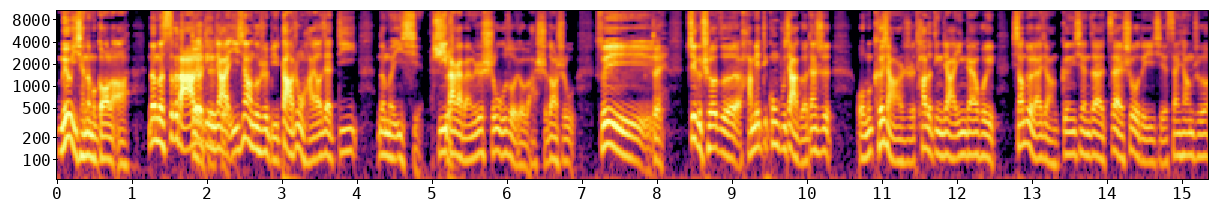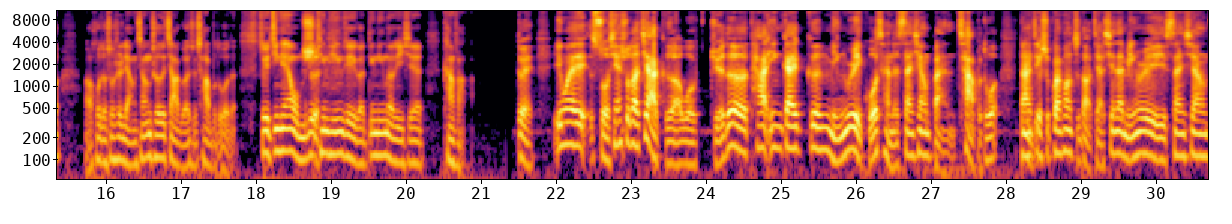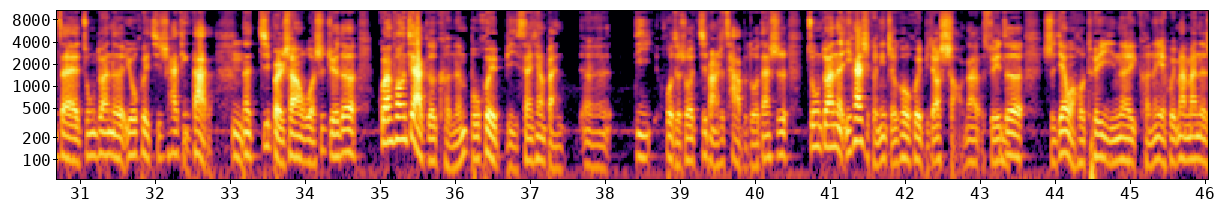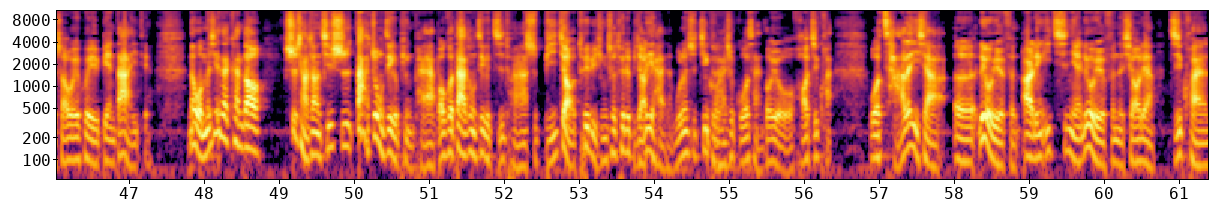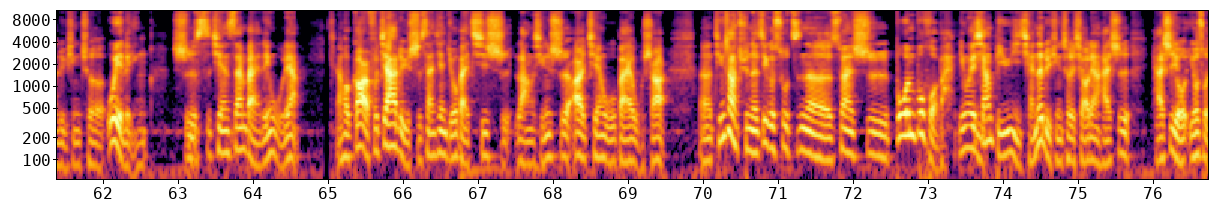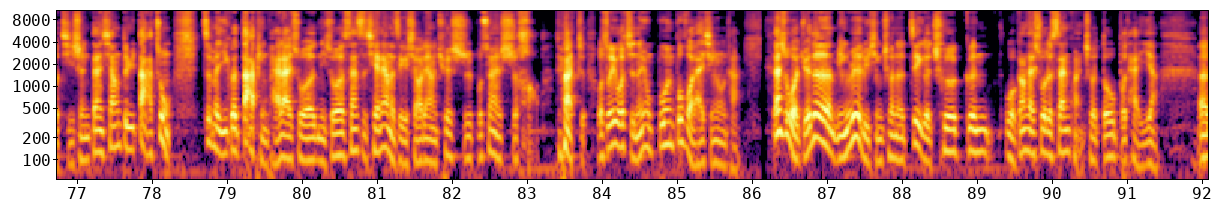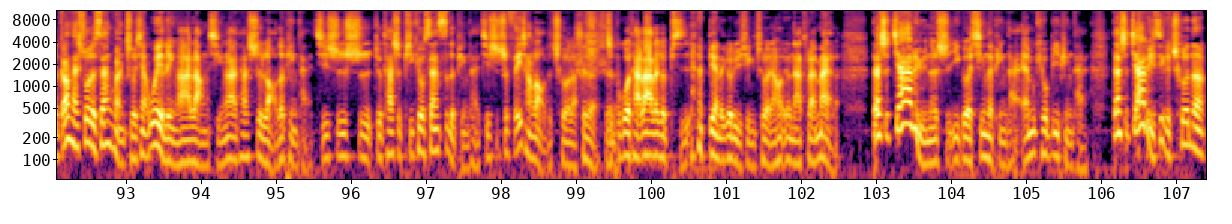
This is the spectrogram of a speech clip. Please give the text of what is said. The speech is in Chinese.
没有以前那么高了啊。那么斯柯达的定价一向都是比大众还要再低那么一些，低大概百分之十五左右吧，十到十五。所以对这个车子还没公布价格，但是我们可想而知，它的定价应该会相对来讲跟现在在售的一些三厢车啊，或者说是两厢车的价格是差不多的。所以今天我们就听听这个钉钉的一些看法。对，因为首先说到价格啊，我觉得它应该跟明锐国产的三厢版差不多。当然，这个是官方指导价。现在明锐三厢在终端的优惠其实还挺大的。嗯，那基本上我是觉得官方价格可能不会比三厢版呃低，或者说基本上是差不多。但是终端呢，一开始肯定折扣会比较少。那随着时间往后推移呢，可能也会慢慢的稍微会变大一点。那我们现在看到。市场上其实大众这个品牌啊，包括大众这个集团啊，是比较推旅行车推的比较厉害的，无论是进口还是国产都有好几款。我查了一下，呃，六月份，二零一七年六月份的销量，几款旅行车，蔚领是四千三百零五辆，然后高尔夫嘉旅是三千九百七十，朗行是二千五百五十二。呃，听上去呢，这个数字呢算是不温不火吧，因为相比于以前的旅行车的销量，还是还是有有所提升。但相对于大众这么一个大品牌来说，你说三四千辆的这个销量确实不算是好，对吧？就我所以，我只能用不温不火来形容它。但是我觉得明锐旅行车呢，这个车跟我刚才说的三款车都不太一样。呃，刚才说的三款车，像蔚领啊、朗行啊，它是老的平台，其实是就它是 PQ 三四的平台，其实是非常老的车了。是的，是的。只不过它拉了个皮，变了个旅行车，然后又拿出来卖了。但是嘉旅呢，是一个新的平台，MQB 平台。但是嘉旅这个车呢？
